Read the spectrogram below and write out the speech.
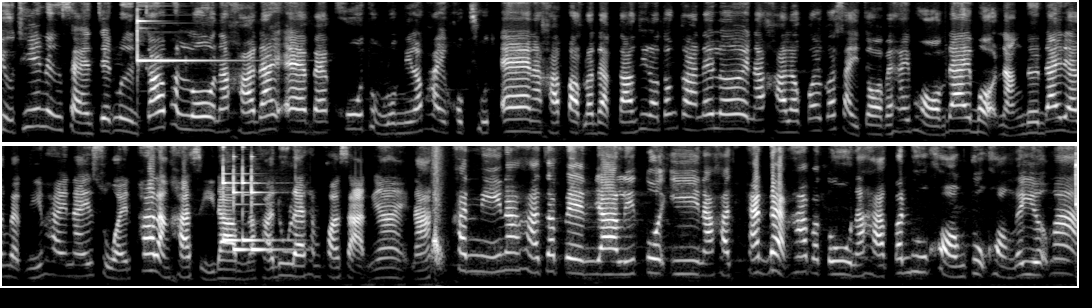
อยู่ที่ 179,000 โลนะคะ ได้แอร์แบ็คคู่ถุงลมนิรภัยครบชุดแอร์นะคะ ปรับระดับตามที่เราต้องการได้เลยนะคะ แล้วก็ก็ใส่จอไปให้พร้อมได้เบาะหนังเดินได้แดงแบบนี้ภายในสวยผ้าหลังคาสีดำนะคะ ดูแลทำความสะอาดง่ายนะ คันนี้นะคะ จะเป็นยาริสตัว E นะคะแฮชแบ็ก5ประตูนะคะบรรทุกของจุของได้เยอะมาก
